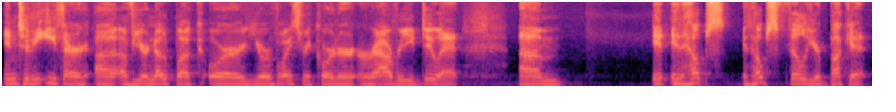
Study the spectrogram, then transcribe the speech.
into the ether uh, of your notebook or your voice recorder or however you do it um, it it helps it helps fill your bucket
